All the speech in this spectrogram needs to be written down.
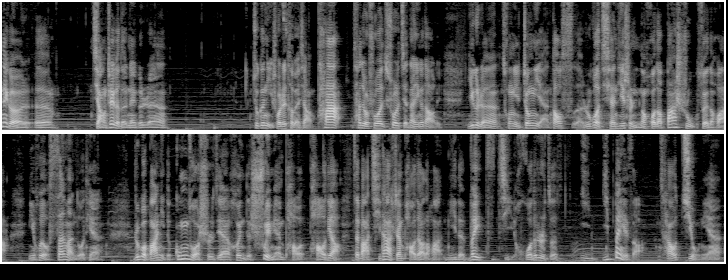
那个呃讲这个的那个人。就跟你说这特别像，他他就说说了简单一个道理，一个人从你睁眼到死，如果前提是你能活到八十五岁的话，你会有三万多天。如果把你的工作时间和你的睡眠刨刨掉，再把其他时间刨掉的话，你的为自己活的日子一一辈子才有九年。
